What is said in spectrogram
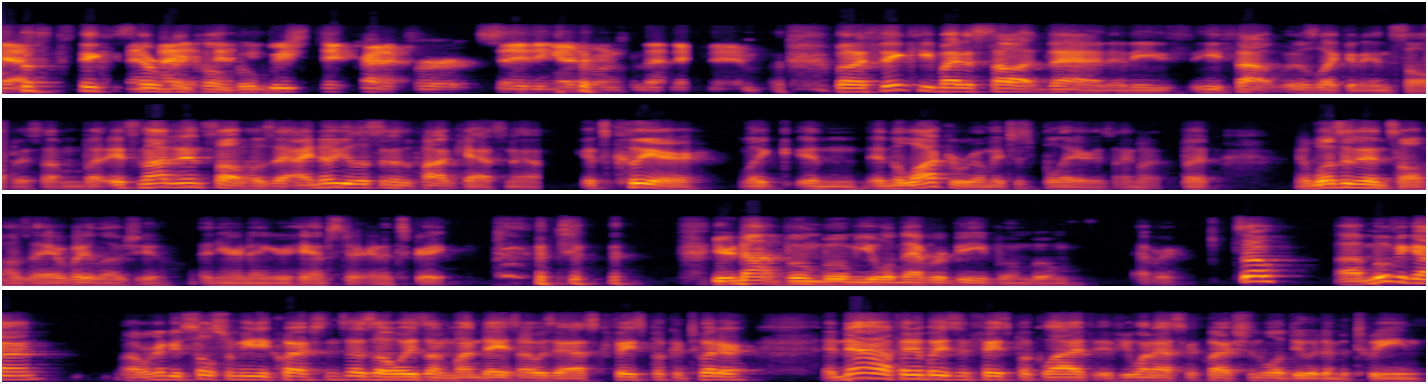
Yeah. I don't think he's And ever I, been I called think Boom we should take credit for saving everyone from that nickname. but I think he might have saw it then and he he thought it was like an insult or something. But it's not an insult, Jose. I know you listen to the podcast now. It's clear, like in in the locker room, it just blares. I know, but it wasn't an insult, Jose. Everybody loves you, and you're an angry hamster, and it's great. you're not Boom Boom. You will never be Boom Boom ever. So, uh, moving on. Uh, we're gonna do social media questions as always on Mondays. I always ask Facebook and Twitter. And now, if anybody's in Facebook Live, if you want to ask a question, we'll do it in between.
